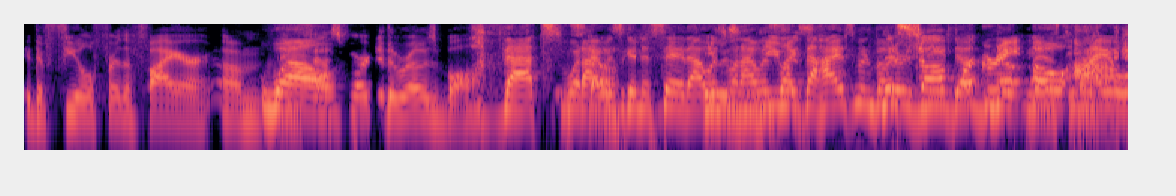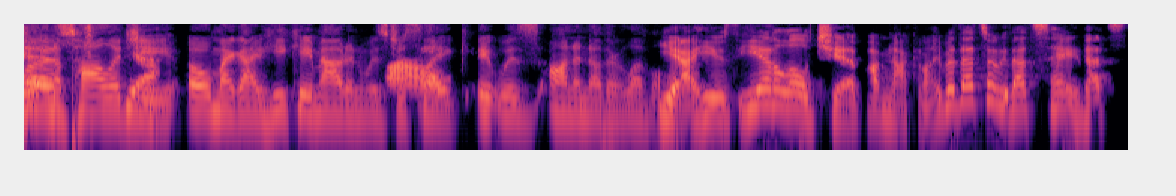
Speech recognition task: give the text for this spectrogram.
The fuel for the fire. Um, Well- fast forward to the Rose Bowl. That's what I was going to say. That was, was- when I was like, was the Heisman voters need to greatness. No, oh, Iowa, an apology. Yeah. Oh my God, he came out and was just like, it was on another level. Yeah, he was. He had a little chip. I'm not gonna lie, but that's okay. That's hey, that's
